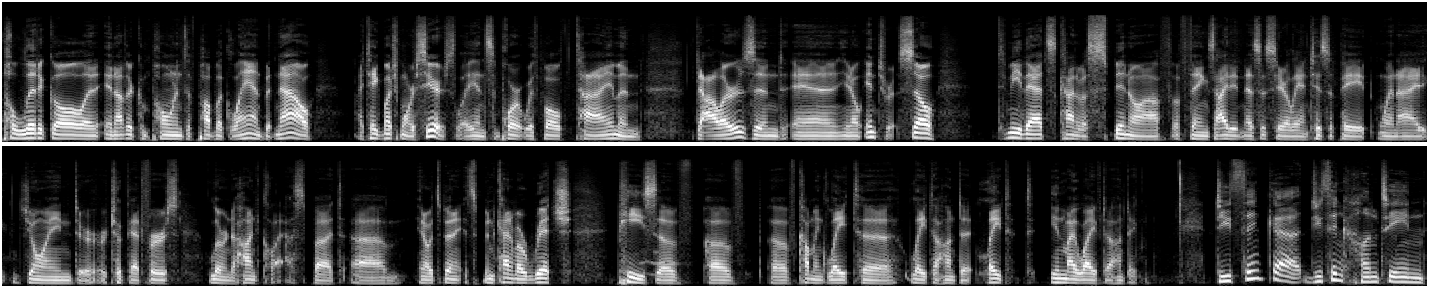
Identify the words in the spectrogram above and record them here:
political and, and other components of public land. But now I take much more seriously and support with both time and dollars and and you know interest. So to me, that's kind of a spin off of things I didn't necessarily anticipate when I joined or, or took that first learn to hunt class. But um, you know, it's been it's been kind of a rich piece of of of coming late to late to hunt it late in my life to hunting. Do you think uh, do you think hunting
